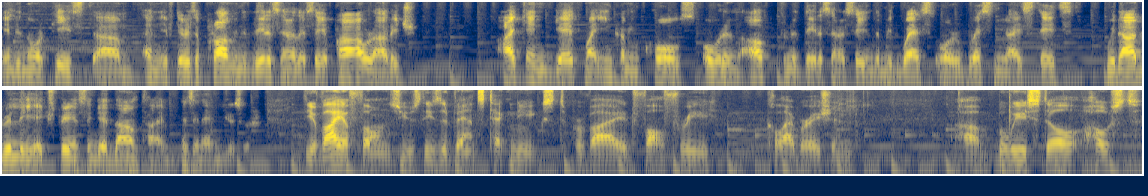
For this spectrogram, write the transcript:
in the Northeast, um, and if there is a problem in the data center, let's say a power outage, I can get my incoming calls over an alternate data center, say in the Midwest or Western United States, without really experiencing a downtime as an end user. The Avaya phones use these advanced techniques to provide fault-free collaboration, uh, but we still host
